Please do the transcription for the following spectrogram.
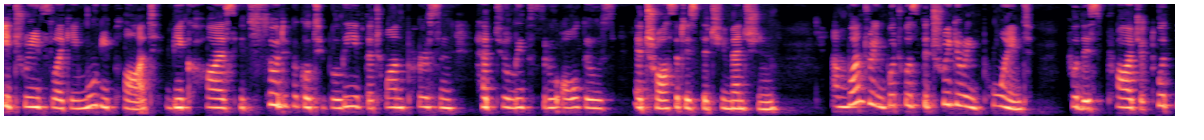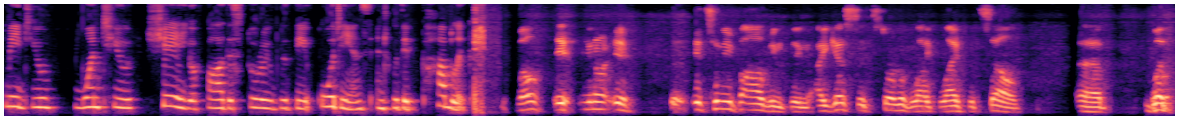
it reads like a movie plot because it's so difficult to believe that one person had to live through all those atrocities that you mentioned. I'm wondering what was the triggering point for this project? What made you want to share your father's story with the audience and with the public? Well, it, you know, it, it's an evolving thing. I guess it's sort of like life itself. Uh, but,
